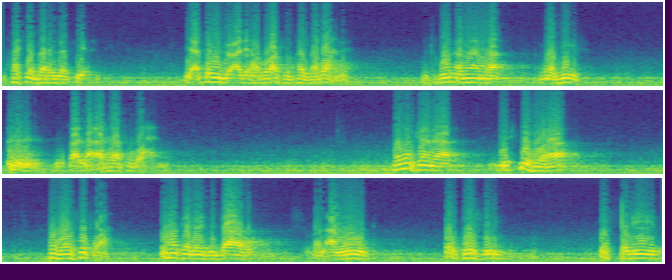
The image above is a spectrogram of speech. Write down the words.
الخشبة التي يعتمد عليها الراكب خلف ظهره وتكون أمام الرديف يقال لها اكلات الرحل فمن كان يشبهها فهو ستره وهكذا الجدار. والعمود والكرسي والسرير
